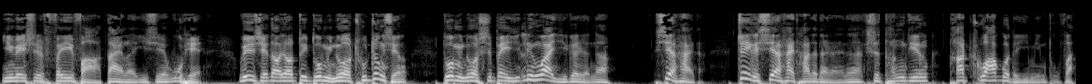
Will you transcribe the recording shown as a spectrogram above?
因为是非法带了一些物品，威胁到要对多米诺出重刑。多米诺是被另外一个人呢陷害的，这个陷害他的的人呢是曾经他抓过的一名毒贩。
